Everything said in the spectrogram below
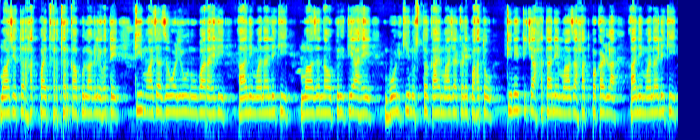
माझे तर हातपाय थरथर कापू लागले होते. ती माझ्याजवळ येऊन उभा राहिली आणि म्हणाली की माझं नाव प्रीती आहे. बोल की नुसतं काय माझ्याकडे पाहतो. तिने तिच्या हाताने माझा हात पकडला आणि म्हणाली की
